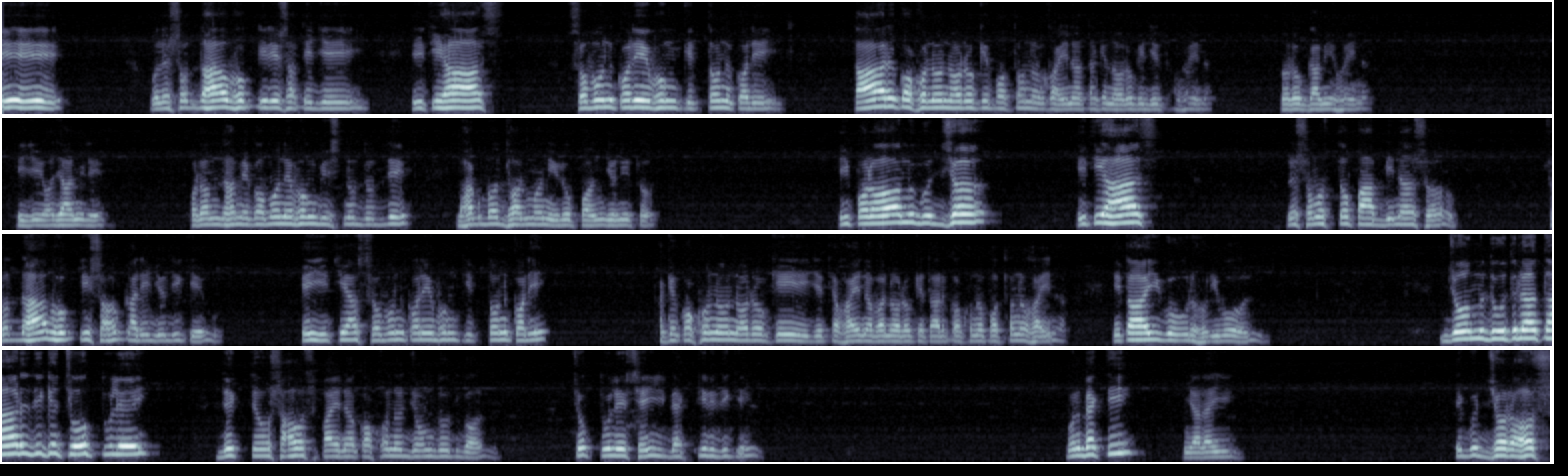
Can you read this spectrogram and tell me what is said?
বলে শ্রদ্ধা ও ভক্তির সাথে যে ইতিহাস শ্রবণ করে এবং কীর্তন করে, তার কখনো নরকে পতন হয় না, তাকে নরকে যেতে হয় না, নরকগামী হয় না। এই যে অজামিলে পরমধামে গমন এবং বিষ্ণু দুর্দেব ভাগবত ধর্ম নিরূপণজনিত এই পরম গুজ্জ ইতিহাস সমস্ত পাপ বিনাশ হোক, শ্রদ্ধা, ভক্তি, সহকারী যদি কেউ এই ইতিহাস শ্রবণ করে এবং কীর্তন করে, তাকে কখনো নরকে যেতে হয় না বা নরকে তার কখনো পতনও হয় না। নিতাই গৌর হরিবল যমদূতরা তার দিকে চোখ তুলে, দেখতেও সাহস পায় না কখনো যমদূতগণ। চোখ তুলে সেই ব্যক্তির দিকে কোন ব্যক্তি? যারাই এই গুজ্জ রহস্য,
